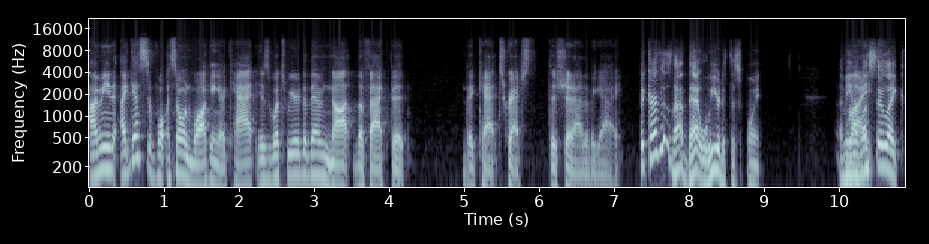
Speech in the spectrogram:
I mean, I guess someone walking a cat is what's weird to them, not the fact that the cat scratched the shit out of the guy. But Garfield's not that weird at this point. I mean, unless they're like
